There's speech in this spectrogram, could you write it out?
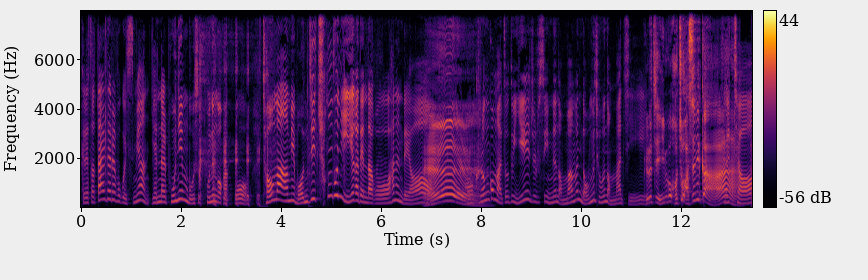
그래서 딸들을 보고 있으면 옛날 본인 모습 보는 것 같고 저 마음이 뭔지 충분히 이해가 된다고 하는데요. 예. 어, 그런 것마저도 이해해 줄 수 있는 엄마면 너무 좋은 엄마지. 그렇지 이미 거쳐 왔으니까. 그렇죠.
